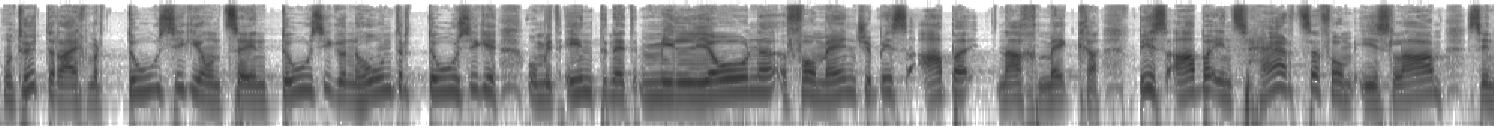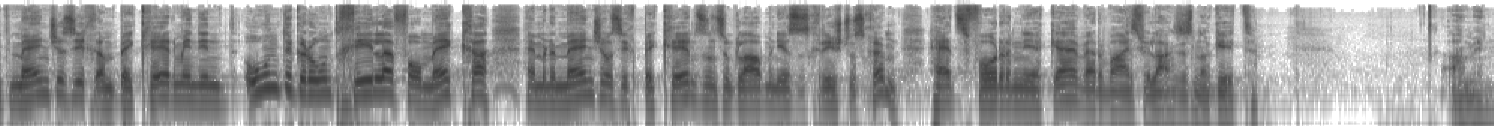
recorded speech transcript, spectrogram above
Und heute erreichen wir Tausende und Zehntausende und Hunderttausende und mit Internet Millionen von Menschen bis aber nach Mekka. Bis aber ins Herzen vom Islam sind Menschen sich am Bekehren. In den Untergrundkillen von Mekka haben wir Menschen, die sich bekehren und zum Glauben Jesus Christus kommen. Hat es vorher nie gegeben, wer weiß, wie lange es noch gibt. Amen.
